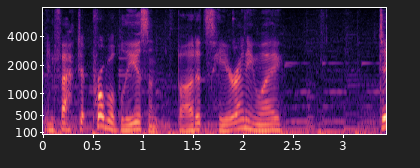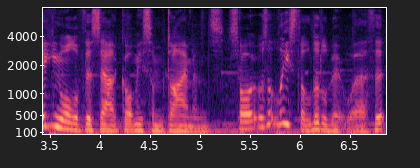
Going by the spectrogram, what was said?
In fact, it probably isn't, but it's here anyway. Digging all of this out got me some diamonds, so it was at least a little bit worth it.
